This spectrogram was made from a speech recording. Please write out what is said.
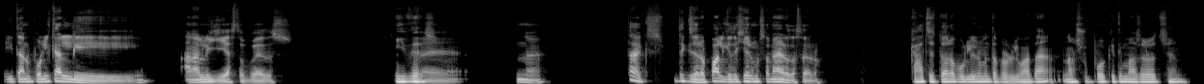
Ήταν πολύ καλή αναλογία αυτό που έδωσε. Είδες; Ε, ναι. Εντάξει, δεν ξέρω. Πάλι και το χέρι μου στον αέρα το θεωρώ. Κάτσε τώρα που λύνουμε τα προβλήματα να σου πω και τι μας ρώτησαν.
